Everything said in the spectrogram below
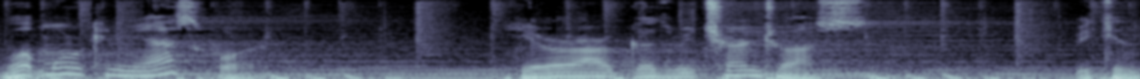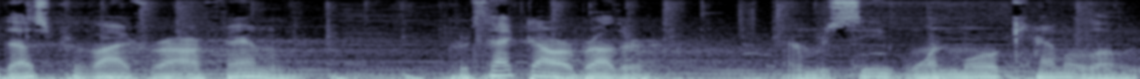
what more can we ask for? Here are our goods returned to us. We can thus provide for our family, protect our brother, and receive one more camel load.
